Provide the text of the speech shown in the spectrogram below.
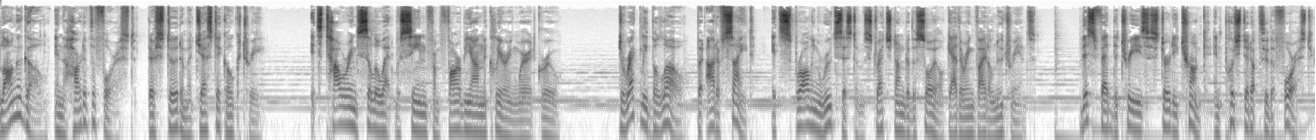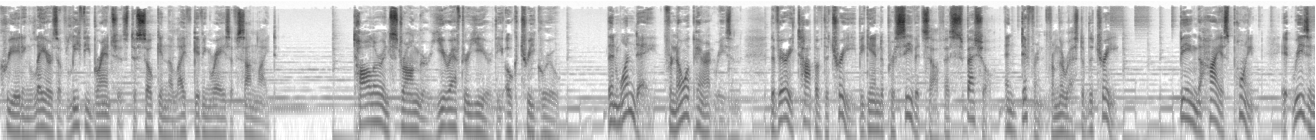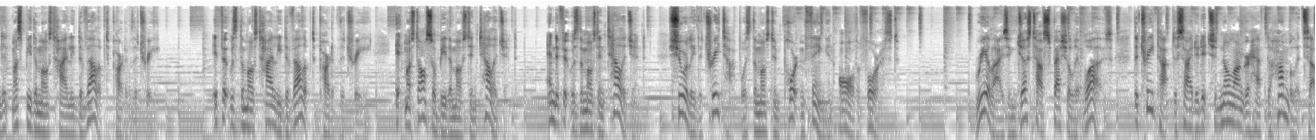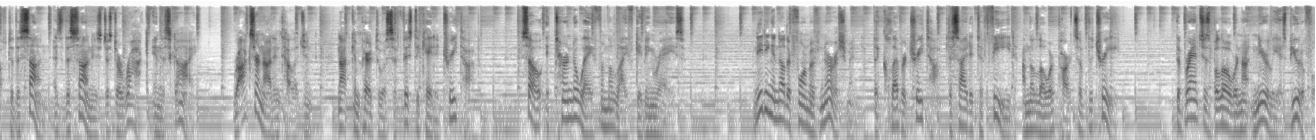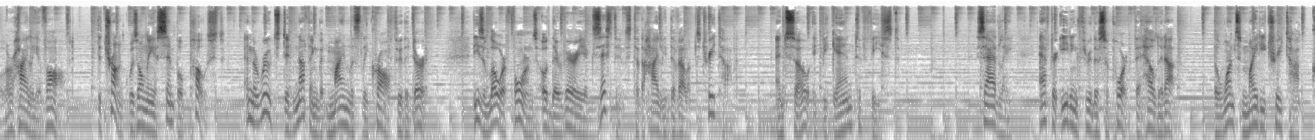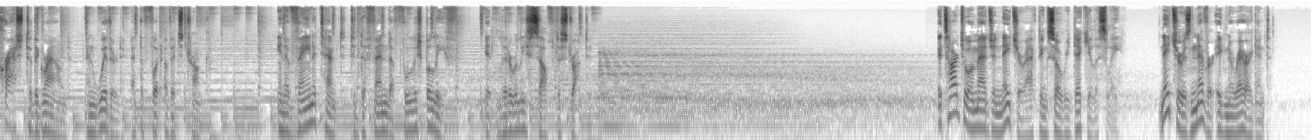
Long ago, in the heart of the forest, there stood a majestic oak tree. Its towering silhouette was seen from far beyond the clearing where it grew. Directly below, but out of sight, its sprawling root system stretched under the soil, gathering vital nutrients. This fed the tree's sturdy trunk and pushed it up through the forest, creating layers of leafy branches to soak in the life giving rays of sunlight. Taller and stronger year after year, the oak tree grew. Then one day, for no apparent reason, the very top of the tree began to perceive itself as special and different from the rest of the tree. Being the highest point, it reasoned it must be the most highly developed part of the tree. If it was the most highly developed part of the tree, it must also be the most intelligent. And if it was the most intelligent, surely the treetop was the most important thing in all the forest. Realizing just how special it was, the treetop decided it should no longer have to humble itself to the sun, as the sun is just a rock in the sky. Rocks are not intelligent, not compared to a sophisticated treetop. So it turned away from the life giving rays. Needing another form of nourishment, the clever treetop decided to feed on the lower parts of the tree. The branches below were not nearly as beautiful or highly evolved. The trunk was only a simple post, and the roots did nothing but mindlessly crawl through the dirt. These lower forms owed their very existence to the highly developed treetop, and so it began to feast. Sadly, after eating through the support that held it up, the once mighty treetop crashed to the ground and withered at the foot of its trunk. In a vain attempt to defend a foolish belief, it literally self destructed. It's hard to imagine nature acting so ridiculously. Nature is never ignorarrogant.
